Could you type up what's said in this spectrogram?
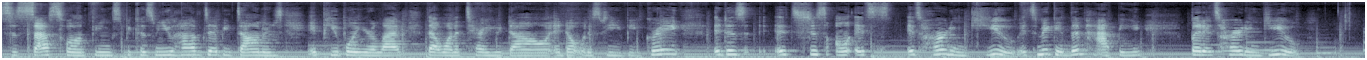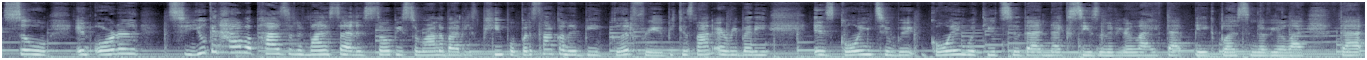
successful and things because when you have debbie downers and people in your life that want to tear you down and don't want to see you be great it does it's just it's it's hurting you. It's making them happy but it's hurting you so, in order to, you can have a positive mindset and still be surrounded by these people, but it's not going to be good for you because not everybody is going to be going with you to that next season of your life, that big blessing of your life, that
